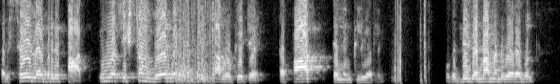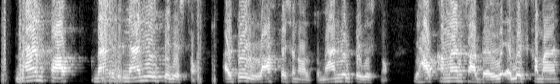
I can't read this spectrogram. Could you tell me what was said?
the shared library path in your system where the files are located, the path telling clearly. Okay, this environment variable. Man path, man is manual pages now. I told last session also, manual pages now. We have commands are the ls command,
